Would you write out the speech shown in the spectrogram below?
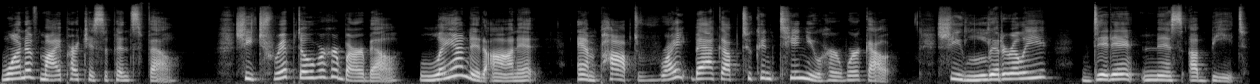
one of my participants fell. She tripped over her barbell, landed on it, and popped right back up to continue her workout. She literally didn't miss a beat.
